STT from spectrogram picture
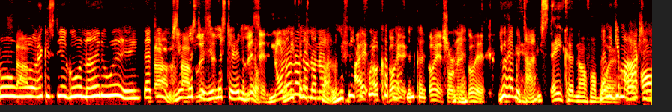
"Oh Stop. well, I can still go in either way." That's Stop, you. You're stop. Mister. You're Mister in the Listen. middle. No, Let no, me no, finish no, no, no. Let me finish I, before you oh, cut go me off. ahead. Let me cut. Go ahead, short man. Okay. Go ahead. You have your time. You stay cutting off my boy. Let me get my All- oxygen all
